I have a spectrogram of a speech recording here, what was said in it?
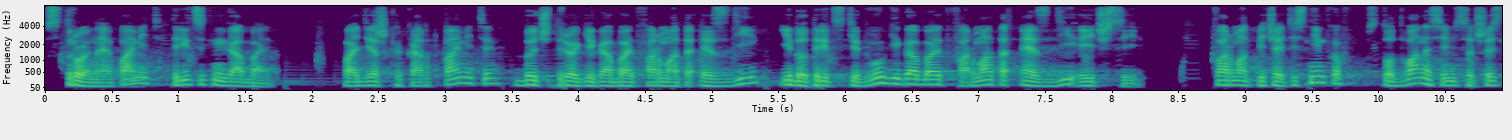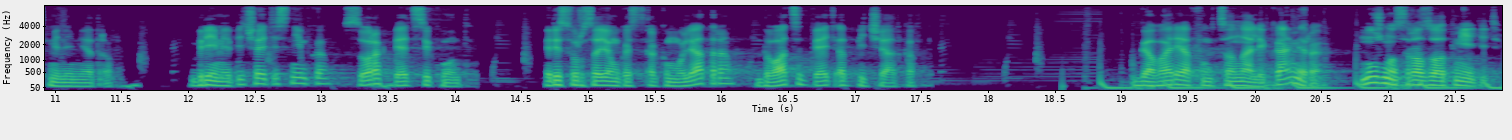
Встроенная память 30 мегабайт поддержка карт памяти до 4 ГБ формата SD и до 32 ГБ формата SDHC. Формат печати снимков 102 на 76 мм. Время печати снимка 45 секунд. Ресурсоемкость аккумулятора 25 отпечатков. Говоря о функционале камеры, нужно сразу отметить,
